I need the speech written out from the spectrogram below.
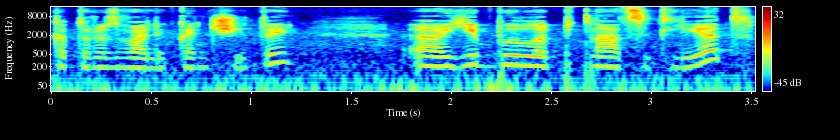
которую звали Кончитой. Э, ей было 15 лет,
